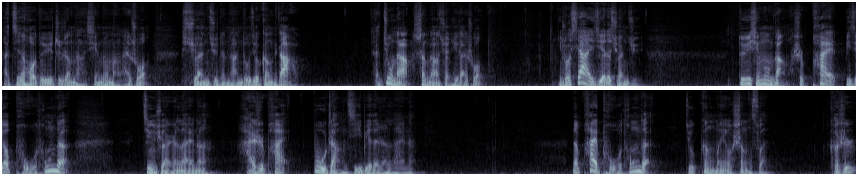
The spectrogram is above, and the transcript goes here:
啊。今后对于执政党、行动党来说，选举的难度就更大了。哎，就拿盛港选区来说，你说下一届的选举，对于行动党是派比较普通的竞选人来呢，还是派部长级别的人来呢？那派普通的就更没有胜算。可是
